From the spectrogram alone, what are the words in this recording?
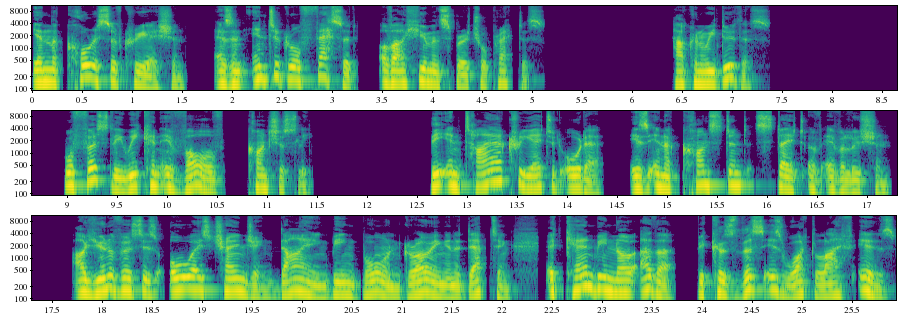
in the chorus of creation as an integral facet of our human spiritual practice. How can we do this? Well, firstly, we can evolve consciously. The entire created order is in a constant state of evolution. Our universe is always changing, dying, being born, growing, and adapting. It can be no other because this is what life is.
